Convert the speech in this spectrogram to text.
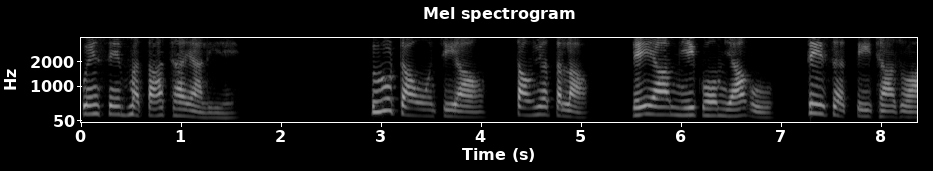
ကွင်းစင်းမှတ်သားကြရလေတယ်။သူသူတို့တာဝန်ကြအောင်ဆောင်ရွက်သလောက်လေယာမြေကွန်များကိုစိတ်ဆက်သေးချစွာ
